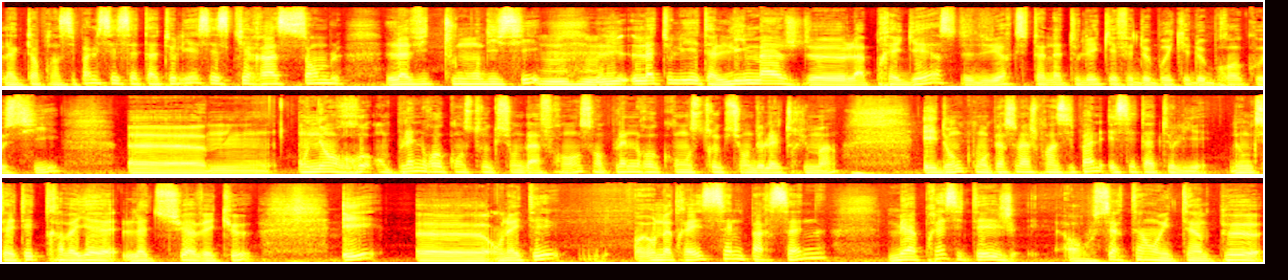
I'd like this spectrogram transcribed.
L'acteur principal, c'est cet atelier, c'est ce qui rassemble la vie de tout le monde ici. Mhm. L'atelier est à l'image de l'après-guerre, c'est-à-dire que c'est un atelier qui est fait de briques et de broc aussi. Euh, on est en, re- en pleine reconstruction de la France, en pleine reconstruction de l'être humain. Et donc, mon personnage principal est cet atelier. Donc, ça a été de travailler là-dessus avec eux. Et euh, on a été, on a travaillé scène par scène, mais après c'était, alors certains ont été un peu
